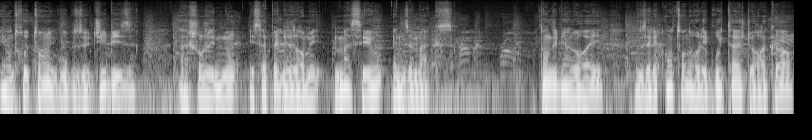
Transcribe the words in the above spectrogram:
et entre-temps le groupe The GBs a changé de nom et s'appelle désormais Maceo and the Max. Tendez bien l'oreille, vous allez entendre les bruitages de raccords,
